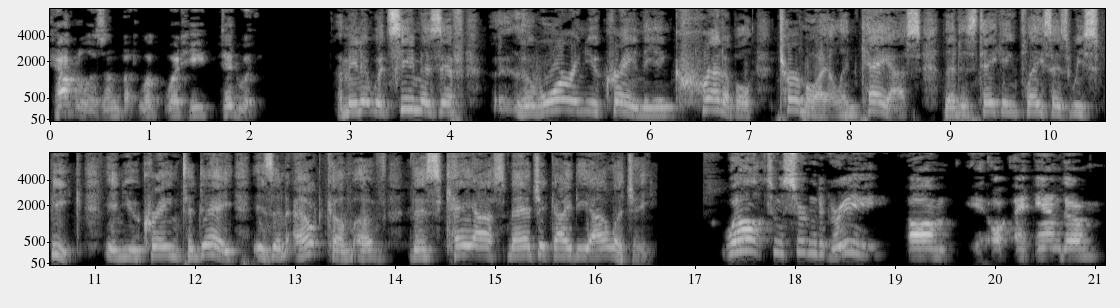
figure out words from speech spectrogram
capitalism. But look what he did with it. I mean, it would seem as if the war in Ukraine, the incredible turmoil and chaos that is taking place as we speak in Ukraine today is an outcome of this chaos magic ideology. Well, to a certain degree. Um, and, um,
